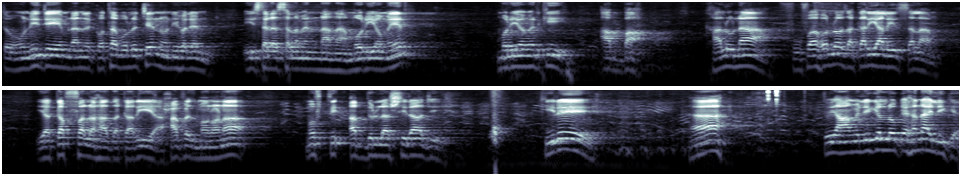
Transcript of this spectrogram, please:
তো উনি যে ইমরানের কথা বলেছেন, উনি হলেন ঈসা আলাহ সাল্লামের নানা মরিয়মের মরিয়মের কি? আব্বা। খালু না ফুফা হলো জাকারিয়া আলি সালাম। ইয়া কাফালাহা জাকারিয়া হাফেজ মৌলানা মুফতি আবদুল্লাহ সিরাজি। কিরে? হ্যাঁ? তুই আওয়ামী লীগের লোক, এখানে আইলি কে?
